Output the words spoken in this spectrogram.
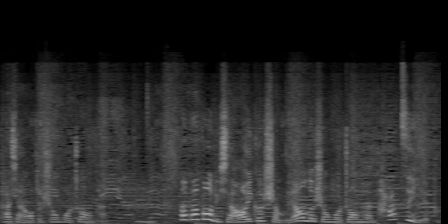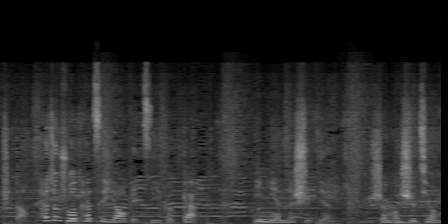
他想要的生活状态。嗯，那他到底想要一个什么样的生活状态，他自己也不知道。他就说他自己要给自己一个干一年的时间，什么事情。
